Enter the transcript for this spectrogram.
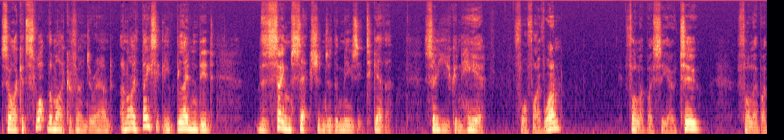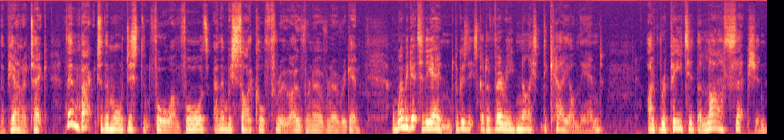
so I could swap the microphones around and I've basically blended the same sections of the music together. So you can hear 451 followed by C02 followed by the Pianoteq then back to the more distant 414s and then we cycle through over and over and over again. And when we get to the end because it's got a very nice decay on the end I've repeated the last section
